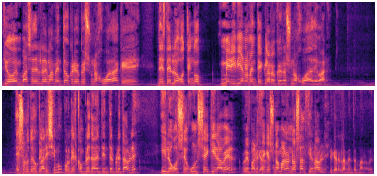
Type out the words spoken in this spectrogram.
Yo, en base del reglamento, creo que es una jugada que, desde luego, tengo meridianamente claro que no es una jugada de VAR. Eso lo tengo clarísimo, porque es completamente interpretable. Y luego, según se quiera ver, me parece que es una mano no sancionable. Explica el reglamento, hermano. a ver.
